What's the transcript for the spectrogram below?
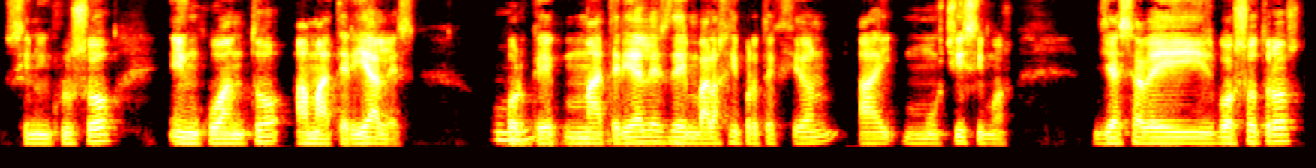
sino incluso en cuanto a materiales, porque materiales de embalaje y protección hay muchísimos. Ya sabéis vosotros,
